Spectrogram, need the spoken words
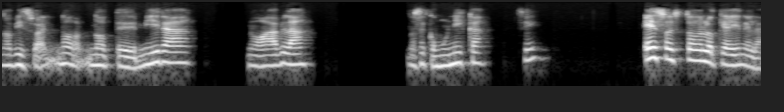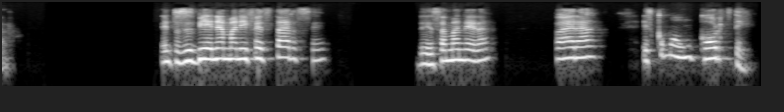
No visual, no, no te mira, no habla, no se comunica, ¿sí? Eso es todo lo que hay en el árbol. Entonces viene a manifestarse de esa manera para, es como un corte,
